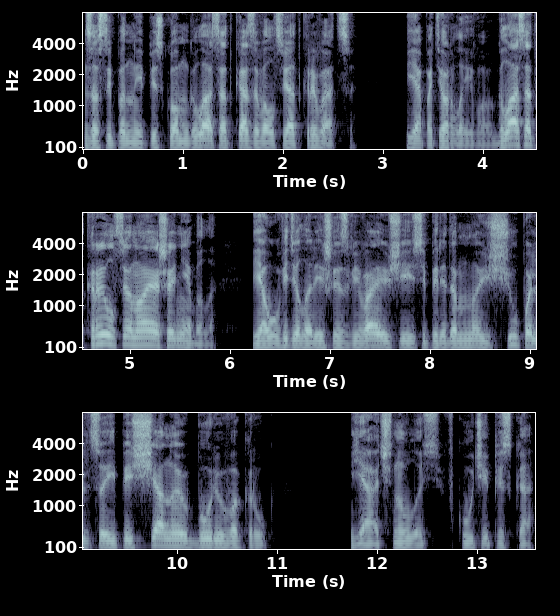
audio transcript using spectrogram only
Засыпанный песком глаз отказывался открываться. Я потерла его. Глаз открылся, но Эша не было. Я увидела лишь извивающиеся передо мной щупальца и песчаную бурю вокруг. Я очнулась в куче песка.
